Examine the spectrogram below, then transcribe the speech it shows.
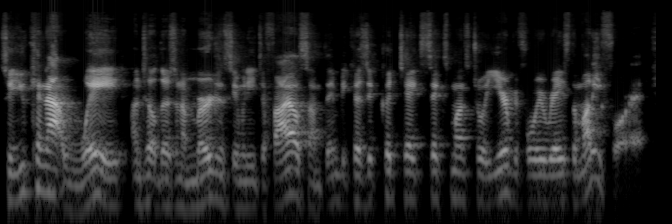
So you cannot wait until there's an emergency. We need to file something because it could take six months to a year before we raise the money for it.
